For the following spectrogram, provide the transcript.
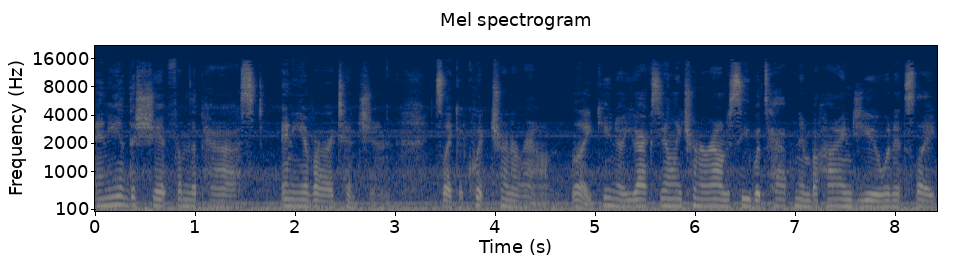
any of the shit from the past any of our attention. It's like a quick turnaround. Like, you know, you accidentally turn around to see what's happening behind you, and it's like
